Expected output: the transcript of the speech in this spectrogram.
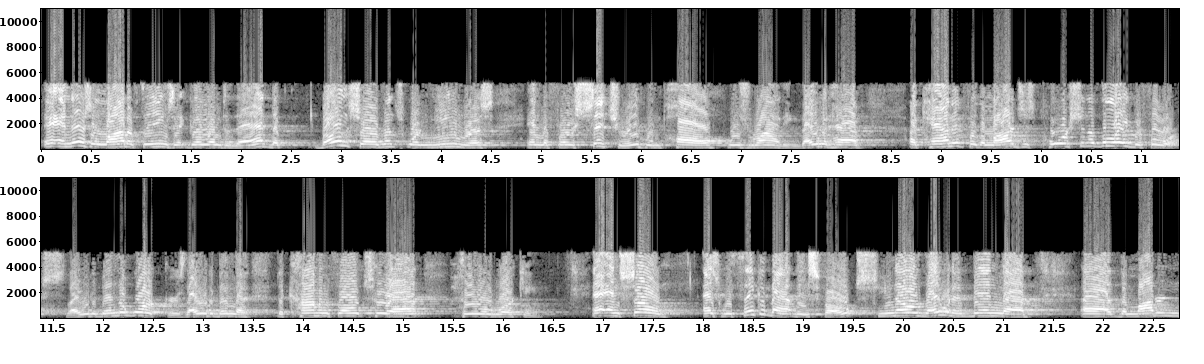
and there's a lot of things that go into that, but bond servants were numerous in the first century when Paul was writing. They would have accounted for the largest portion of the labor force. They would have been the workers. They would have been the, the common folks who were out who were working. And, and so, as we think about these folks, you know, they would have been uh, uh, the modern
